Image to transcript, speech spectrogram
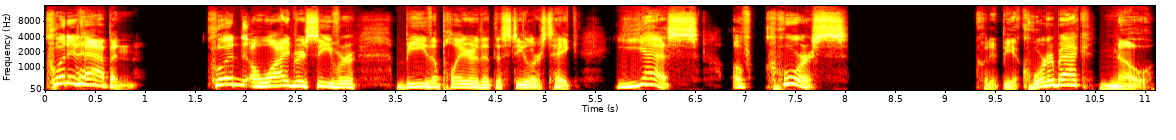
could it happen? Could a wide receiver be the player that the Steelers take? Yes, of course. Could it be a quarterback? No.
